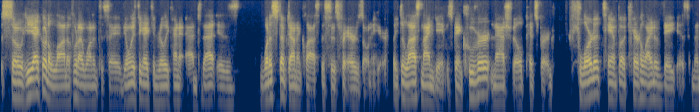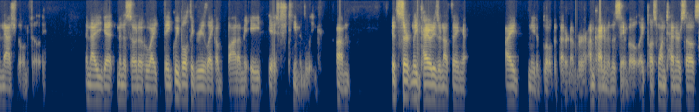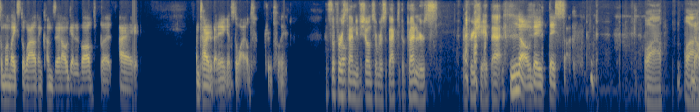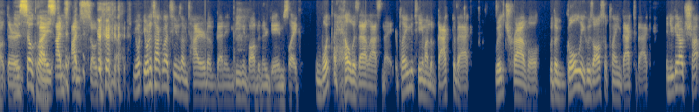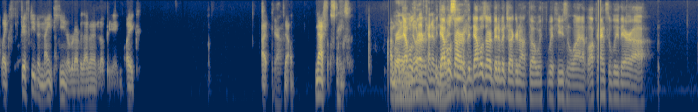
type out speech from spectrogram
So he echoed a lot of what i wanted to say. The only thing i can really kind of add to that is what a step down in class this is for arizona here. Like the last nine games vancouver nashville pittsburgh florida tampa carolina vegas and then nashville and philly and now you get Minnesota, who I think we both agree is like a bottom eight ish team in the league. Um, it's certainly Coyotes or nothing. I need a little bit better number. I'm kind of in the same boat, like plus 110 or so. If someone likes the Wild and comes in, I'll get involved. But I, I'm tired of betting against the Wild, truthfully. It's the first well, time you've shown some respect to the Predators. I appreciate that. no, they they suck. Wow. Wow. No, they're it's so close. I, am I'm, I'm so no. you, want, you want to talk about teams I'm tired of betting, being involved in their games. Like, what the hell was that last night? You're playing the team on the back to back with travel, with a goalie who's also playing back to back, and you get outshot like 50 to 19 or whatever that ended up being. Like, I, yeah. no, Nashville stinks. I'm the Devils, are, kind of the Devils are the Devils are a bit of a juggernaut though with with Hughes in the lineup. Offensively, they're uh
